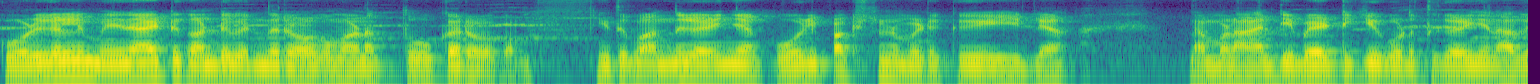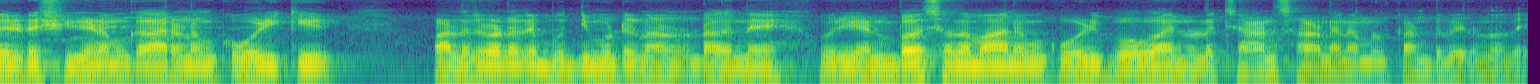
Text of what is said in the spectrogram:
കോഴികളിൽ മെയിനായിട്ട് കണ്ടുവരുന്ന രോഗമാണ് തൂക്കരോഗം. ഇത് വന്നു കഴിഞ്ഞാൽ കോഴി ഭക്ഷണം എടുക്കുകയില്ല. നമ്മൾ ആന്റിബയോട്ടിക് കൊടുത്തു കഴിഞ്ഞാൽ അവരുടെ ക്ഷീണം കാരണം കോഴിക്ക് വളരെ വളരെ ബുദ്ധിമുട്ടുകളാണ് ഉണ്ടാകുന്നത്. ഒരു എൺപത് ശതമാനം കോഴി പോകാനുള്ള ചാൻസാണ് നമ്മൾ കണ്ടുവരുന്നത്.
